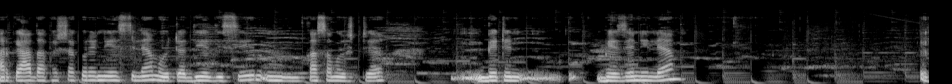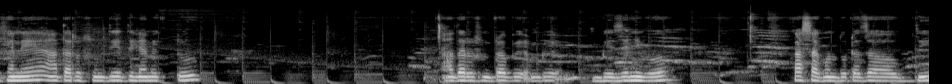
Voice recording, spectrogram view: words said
আর কি আদা ফেসা করে নিয়েছিলাম, ওইটা দিয়ে দিছি কাঁচামরিচটা বেটে ভেজে নিলাম। এখানে আদা রসুন দিয়ে দিলাম একটু। আদা রসুনটা ভেজে নিব। কাঁচা গন্ধটা যাওয়া অবধি।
